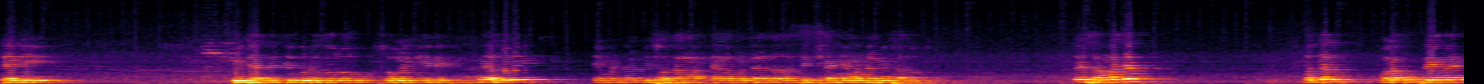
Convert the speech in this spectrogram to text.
त्यांनी विद्यार्थ्यांचे गुरुगौरव सोहळे केले. आणि अजूनही हे मंडळ मी स्वतः त्या मंडळाचा अध्यक्ष आणि हे मंडळ मी चालवतो तर समाजात बद्दल मला खूप प्रेम आहे.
